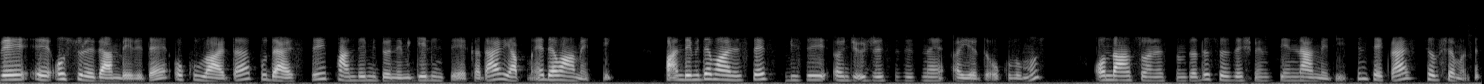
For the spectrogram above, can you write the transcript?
Ve e, o süreden beri de okullarda bu dersi pandemi dönemi gelinceye kadar yapmaya devam ettik. Pandemide maalesef bizi önce ücretsiz izne ayırdı okulumuz. Ondan sonrasında da sözleşmemiz yenilenmediği için tekrar çalışamadık.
